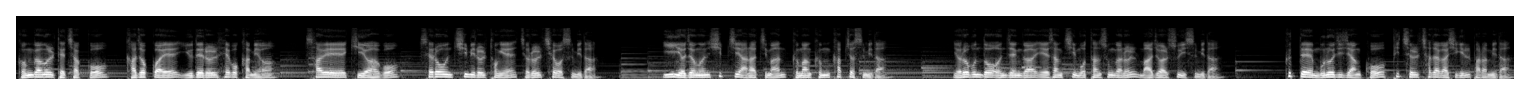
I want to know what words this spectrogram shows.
건강을 되찾고 가족과의 유대를 회복하며 사회에 기여하고 새로운 취미를 통해 저를 채웠습니다. 이 여정은 쉽지 않았지만 그만큼 값졌습니다. 여러분도 언젠가 예상치 못한 순간을 마주할 수 있습니다. 그때 무너지지 않고 빛을 찾아가시길 바랍니다.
